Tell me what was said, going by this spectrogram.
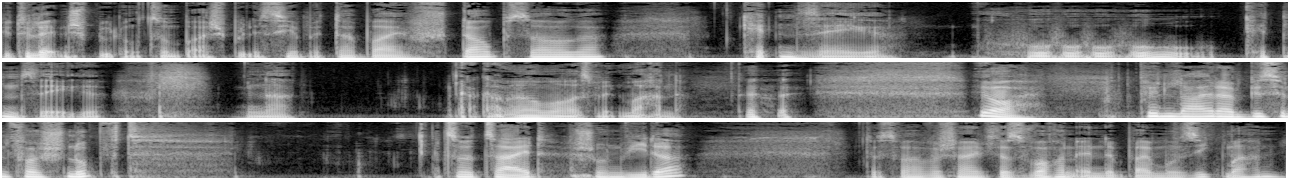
die Toilettenspülung zum Beispiel ist hier mit dabei. Staubsauger, Kettensäge. Hohoho, Kettensäge. Na, da kann man auch mal was mitmachen. ja, bin leider ein bisschen verschnupft. Zurzeit schon wieder. Das war wahrscheinlich das Wochenende beim Musikmachen.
